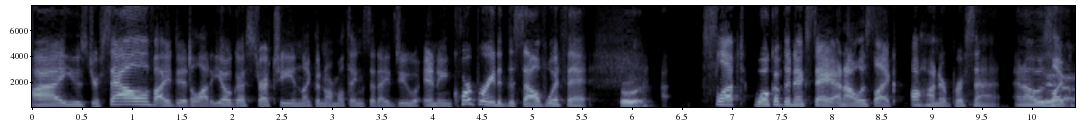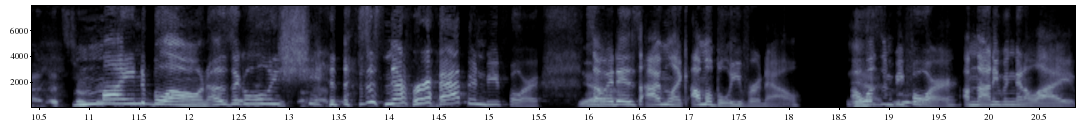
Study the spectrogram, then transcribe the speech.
I used your salve. I did a lot of yoga, stretching, like the normal things that I do, and incorporated the salve with it. Totally slept, woke up the next day, and I was like a hundred percent. And I was yeah, like so mind blown. I was like, holy shit, this has never mm-hmm. happened before. Yeah. So it is, I'm like, I'm a believer now. Yeah, I wasn't totally. before. I'm not even gonna lie,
